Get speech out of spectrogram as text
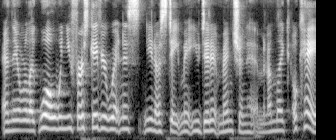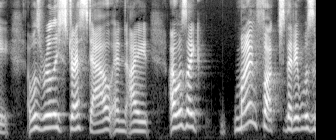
and they were like, "Well, when you first gave your witness, you know, statement, you didn't mention him," and I'm like, "Okay." I was really stressed out, and I, I was like mind fucked that it was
